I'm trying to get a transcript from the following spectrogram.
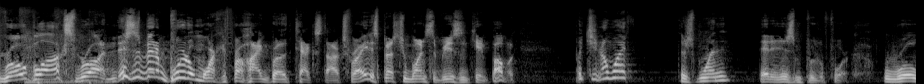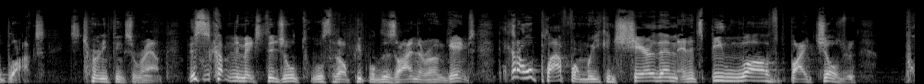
Roblox run. This has been a brutal market for high growth tech stocks, right? Especially ones that recently came public. But you know what? There's one that it isn't brutal for Roblox. It's turning things around. This is a company that makes digital tools that help people design their own games. They've got a whole platform where you can share them and it's beloved by children.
